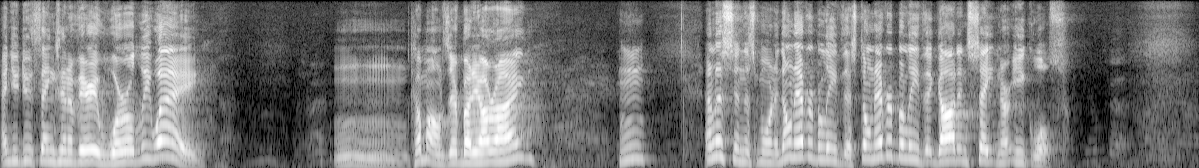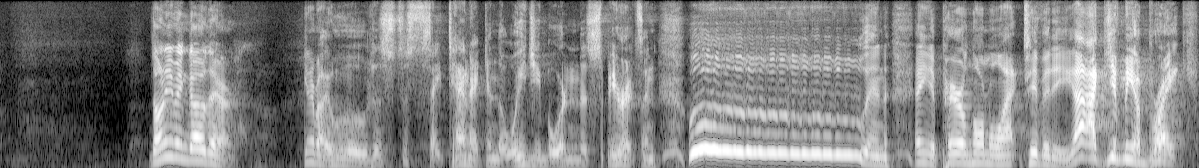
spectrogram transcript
And you do things in a very worldly way. Mm, come on, is everybody all right? Hmm? And listen this morning, don't ever believe this. Don't ever believe that God and Satan are equals. Don't even go there. And everybody, ooh, this just satanic and the Ouija board and the spirits and ooh, and, and your paranormal activity. Ah, give me a break.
